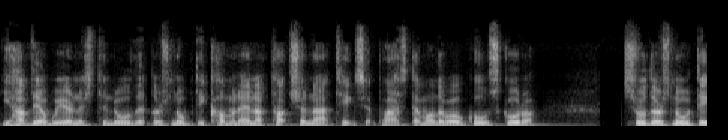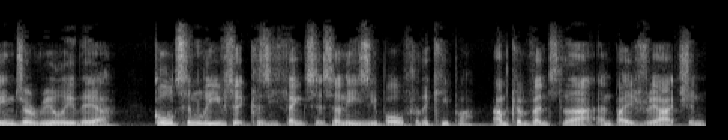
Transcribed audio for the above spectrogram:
you have the awareness to know that there's nobody coming in. A touch on that takes it past the Motherwell goal scorer. So there's no danger really there. Goldson leaves it because he thinks it's an easy ball for the keeper. I'm convinced of that. And by his reaction,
